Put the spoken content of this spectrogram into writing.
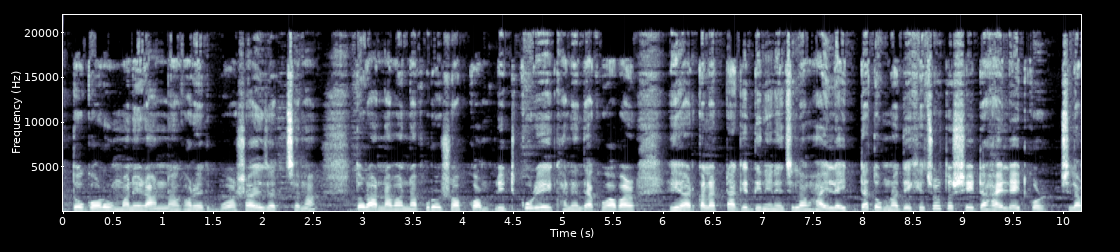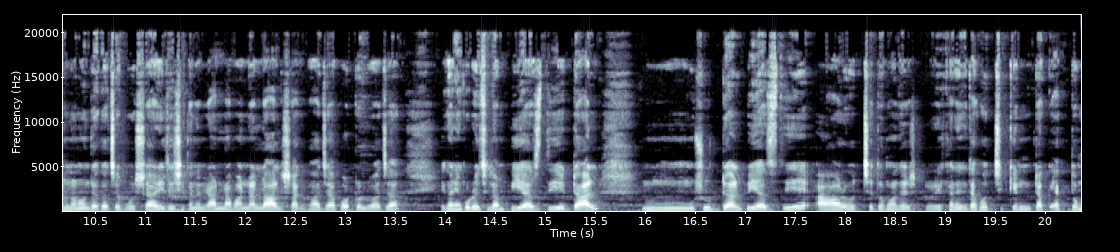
এত গরম মানে রান্নাঘরে বসাই যাচ্ছে না। তো রান্নাবান্না পুরো সব কমপ্লিট করে এখানে দেখো আবার হেয়ার কালারটা আগের দিন এনেছিলাম হাইলাইটটা তোমরা দেখেছ? তো সেটা হাইলাইট করছিলাম ননদের কাছে বসে। আর এই যে সেখানে রান্নাবান্না, লাল শাক ভাজা, পটল ভাজা, এখানে করেছিলাম পেঁয়াজ দিয়ে ডাল মুসুর ডাল, পেঁয়াজ দিয়ে। আর হচ্ছে তোমাদের এখানে দেখো চিকেনটা একদম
